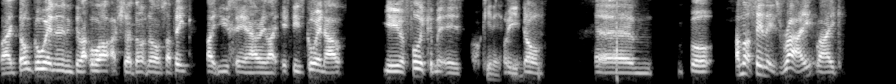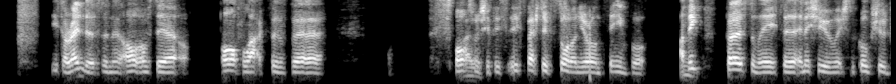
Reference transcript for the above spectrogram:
Like, don't go in and be like, oh, actually, I don't know. So I think, like you saying, Harry, like if he's going out, you're fully committed fucking or you don't. Um, but I'm not saying that it's right. Like, it's horrendous and obviously an awful act of uh, sportsmanship, es- especially for someone on your own team. But I Mm. think personally, it's a, an issue in which the club should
